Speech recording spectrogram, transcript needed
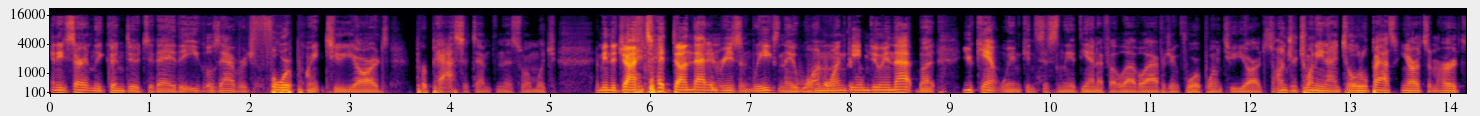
and he certainly couldn't do it today. The Eagles averaged 4.2 yards per pass attempt in this one, which I mean, the Giants had done that in recent weeks and they won one game doing that, but you can't win consistently at the NFL level, averaging 4.2 yards, 129 total passing yards from Hurts,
